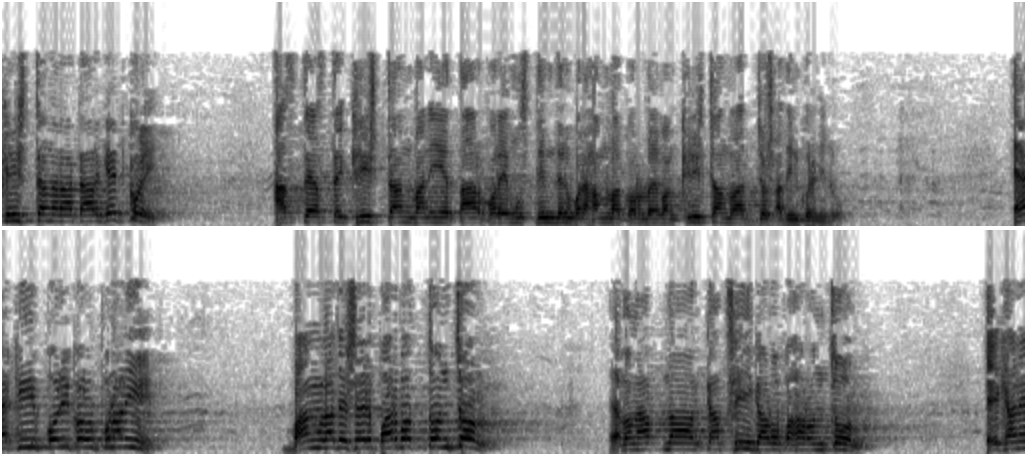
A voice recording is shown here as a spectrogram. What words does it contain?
খ্রিস্টানরা টার্গেট করে আস্তে আস্তে খ্রিস্টান বানিয়ে তারপরে মুসলিমদের উপরে হামলা করল এবং খ্রিস্টান রাজ্য স্বাধীন করে নিল। একই পরিকল্পনা নিয়ে বাংলাদেশের পার্বত্য অঞ্চল এবং আপনার কাছেই গাঢ় পাহাড় অঞ্চল, এখানে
